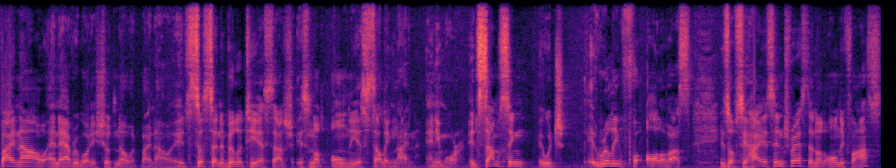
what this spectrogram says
by now, and everybody should know it by now, it's sustainability as such is not only a selling line anymore. It's something which really for all of us is of the highest interest, and not only for us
